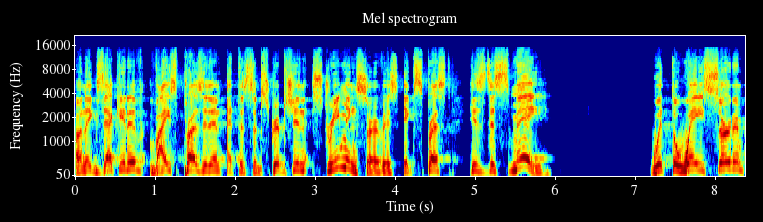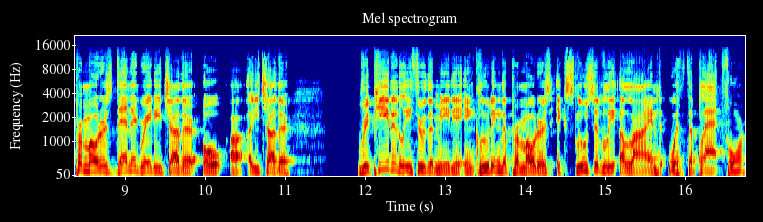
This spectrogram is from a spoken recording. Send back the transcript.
an executive vice president at the subscription streaming service, expressed his dismay with the way certain promoters denigrate each other, uh, each other repeatedly through the media, including the promoters exclusively aligned with the platform.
